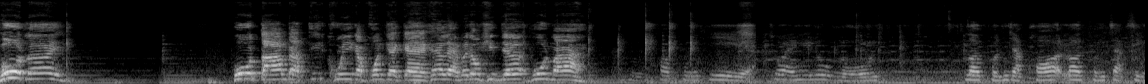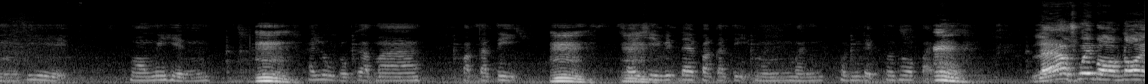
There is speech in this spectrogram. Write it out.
พูดเลย พูดตามแบบที่คุยกับคนแก่ๆแค่นั้นแหละไม่ต้องคิดเยอะพูดมา ขอบคุณที่ช่วยให้ลูกหนูรอดพ้นจากเคราะห์รอดพ้นจากสิ่งที่ มองไม่เห็น อืม ให้ลูกหนูกลับมาปกติ อืมใช้ชีวิตได้ปกติเหมือนเหมือนคนเด็กทั่วๆไป อืมแล้วช่วยบอกหน่อย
